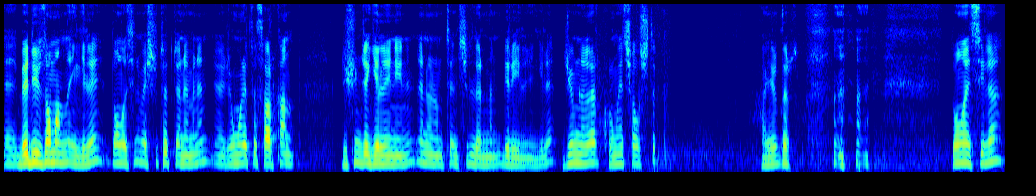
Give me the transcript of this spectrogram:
e, Bediüzzaman'la ilgili dolayısıyla Meşrutiyet döneminin e, Cumhuriyete sarkan düşünce geleneğinin en önemli temsillerinden biriyle ilgili cümleler kurmaya çalıştık. Hayırdır? Dolayısıyla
